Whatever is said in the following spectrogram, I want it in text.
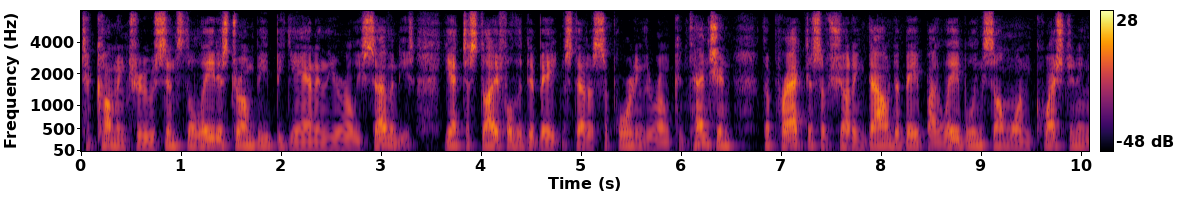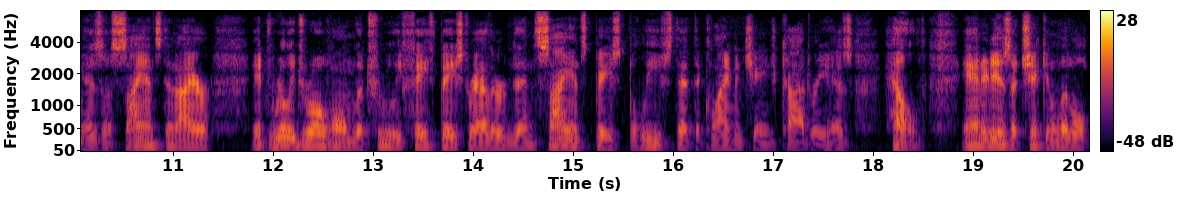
to coming true since the latest drumbeat began in the early 70s. Yet, to stifle the debate instead of supporting their own contention, the practice of shutting down debate by labeling someone questioning as a science denier it really drove home the truly faith based rather than science based beliefs that the climate change cadre has held. And it is a chicken little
